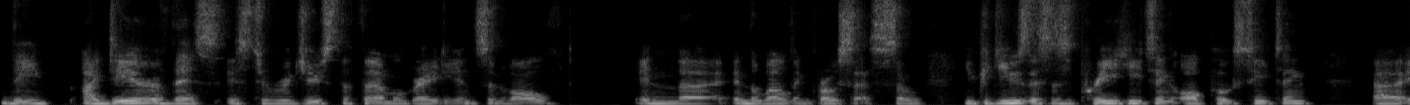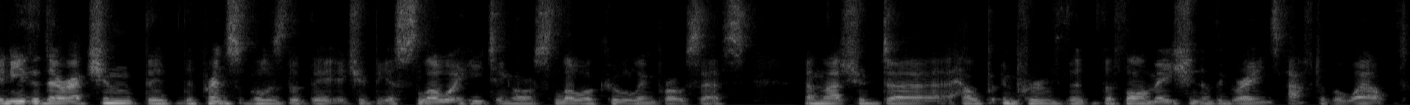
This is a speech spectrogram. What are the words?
the idea of this is to reduce the thermal gradients involved in the in the welding process. So you could use this as preheating or post-heating. Uh, in either direction, the, the principle is that the, it should be a slower heating or a slower cooling process, and that should uh, help improve the, the formation of the grains after the weld.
